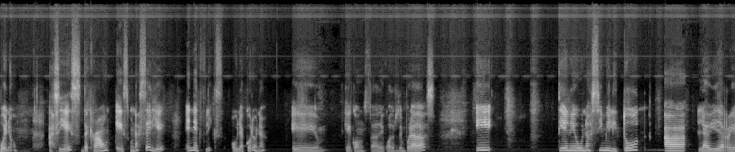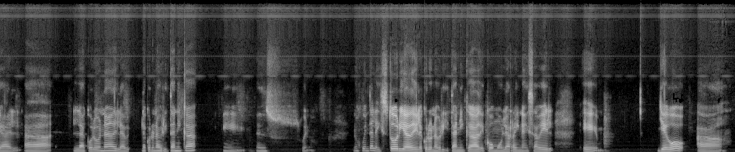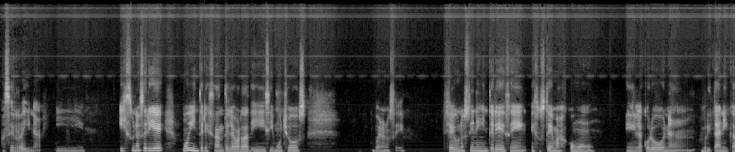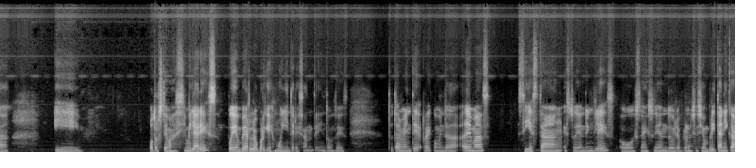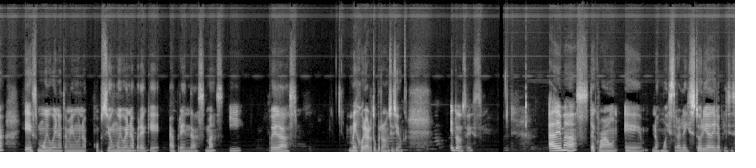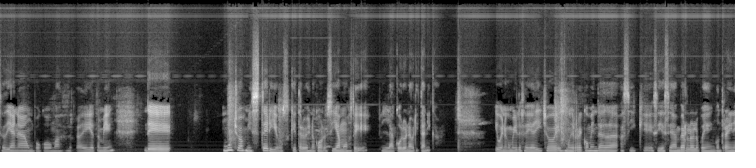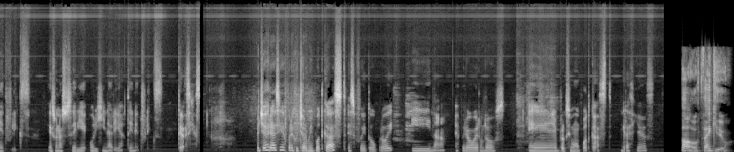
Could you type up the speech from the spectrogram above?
Bueno, así es, The Crown es una serie en Netflix o La Corona eh, que consta de cuatro temporadas y tiene una similitud a la vida real, a la corona de la, corona británica. Eh, bueno, nos cuenta la historia de la corona británica, de cómo la reina Isabel eh, llegó a, ser reina. Y es una serie muy interesante, la verdad. Y si muchos, bueno, no sé, si algunos tienen interés en esos temas como eh, la corona británica y otros temas similares, pueden verlo porque es muy interesante. Entonces, totalmente recomendada. Además, si están estudiando inglés o están estudiando la pronunciación británica, es muy buena, también una opción muy buena para que aprendas más y puedas mejorar tu pronunciación. Entonces, además, The Crown eh, nos muestra la historia de la princesa Diana, un poco más acerca de ella también, de muchos misterios que tal vez no conocíamos de la corona británica. Y bueno, como ya les había dicho, es muy recomendada, así que si desean verlo lo pueden encontrar en Netflix. Es una serie originaria de Netflix. Gracias. Muchas gracias por escuchar mi podcast. Eso fue todo por hoy. Y nada, espero verlos en el próximo podcast. Gracias. Oh, thank you.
